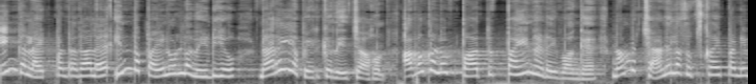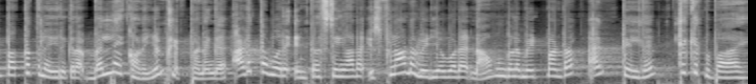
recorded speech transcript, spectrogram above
நீங்க லைக் பண்றதால இந்த பயனுள்ள வீடியோ நிறைய பேருக்கு ரீச் ஆகும். அவங்களும் பார்த்து பயனடைவாங்க. நம்ம சேனலை சப்ஸ்கிரைப் பண்ணி பக்கத்துல இருக்கிற பெல் ஐக்கானையும் கிளிக் பண்ணுங்க. அடுத்த ஒரு இன்ட்ரெஸ்டிங்கான யூஸ்ஃபுல்லான வீடியோவோட நான் உங்களை மீட் பண்றேன். And till then Take care. Bye bye.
